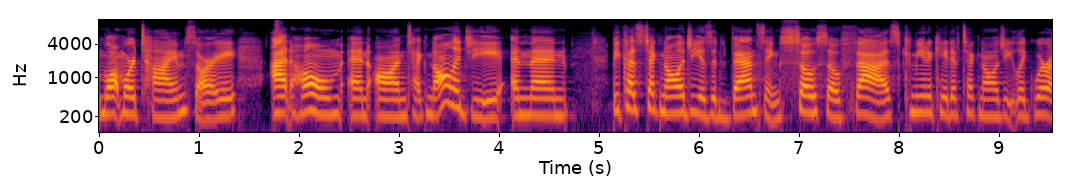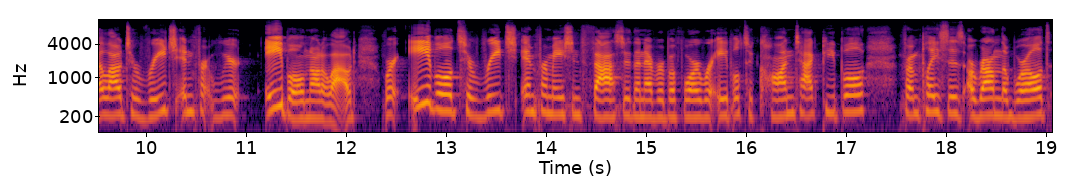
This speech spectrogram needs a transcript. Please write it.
a lot more time, sorry, at home and on technology. And then because technology is advancing so, so fast, communicative technology, like we're allowed to reach info, we're able, not allowed, we're able to reach information faster than ever before. We're able to contact people from places around the world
